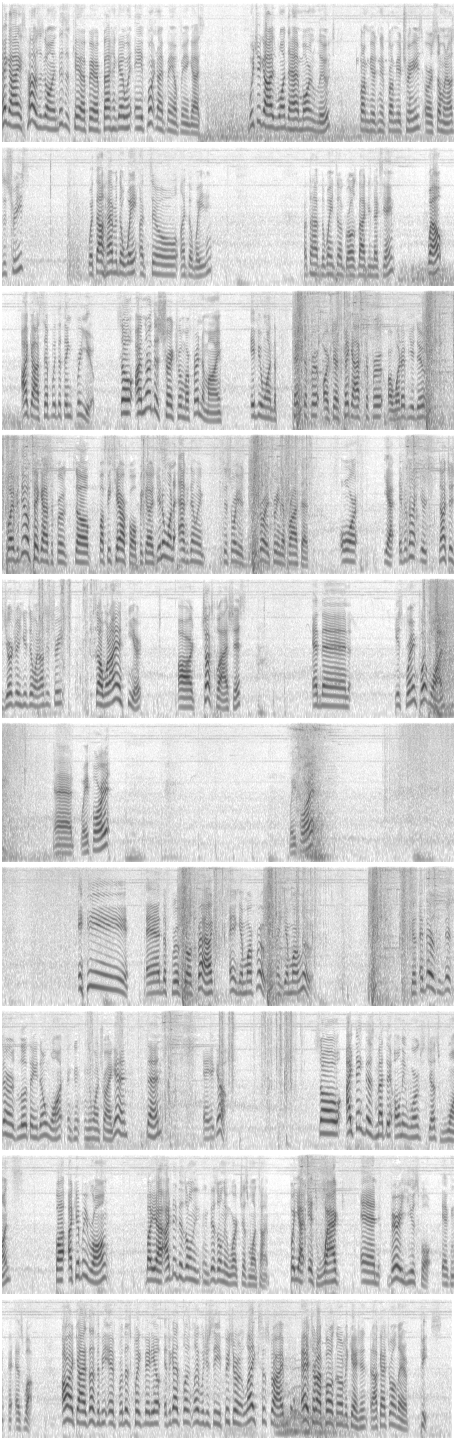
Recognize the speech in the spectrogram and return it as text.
Hey guys, how's it going? This is Caleb here, back again with a Fortnite video for you guys. Would you guys want to have more loot from your from your trees or someone else's trees without having to wait until like the waiting? Without having to wait until it grows back in next game? Well, I got simply the thing for you. So I learned this trick from a friend of mine. If you want to pick the fruit or just pickaxe the fruit or whatever you do, but if you do a pickaxe the fruit, so but be careful because you don't want to accidentally destroy your destroy a tree in the process. Or yeah, if it's not your not just your tree, you can someone else's tree. So what I am here are Chug Splashes. And then you spray put one. And wait for it. Wait for it. and the fruit goes back, and you get more fruit, and get more loot. Because if there's if there's loot that you don't want, and you want to try again, then there you go. So I think this method only works just once, but I could be wrong. But yeah, I think this only this only works just one time. But yeah, it's whack and very useful as well. Alright guys, that's gonna be it for this quick video. If you guys like what you see, be sure to like, subscribe, and turn on post notifications, and I'll catch you all later. Peace.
